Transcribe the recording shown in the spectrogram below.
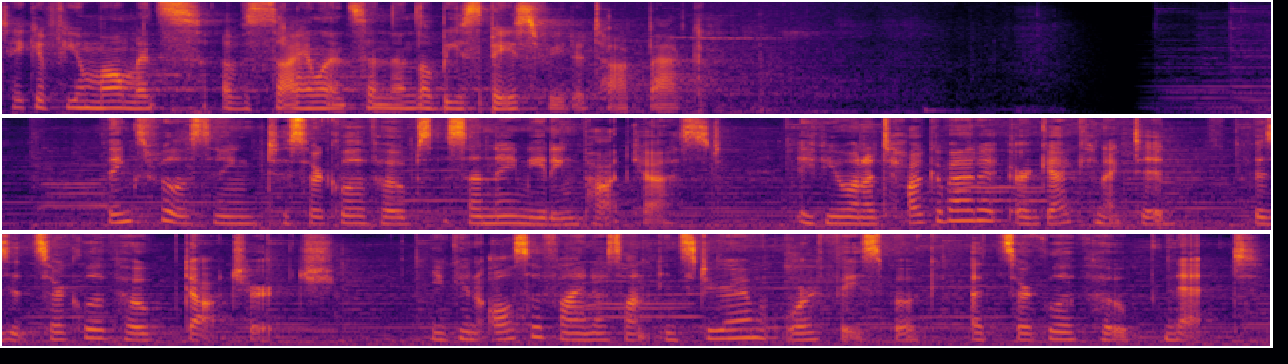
Take a few moments of silence, and then there'll be space for you to talk back. Thanks for listening to Circle of Hope's Sunday Meeting podcast. If you want to talk about it or get connected, visit circleofhope.church. You can also find us on Instagram or Facebook at Circle of Hope Net.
